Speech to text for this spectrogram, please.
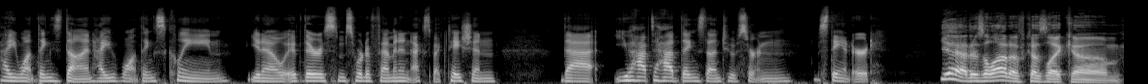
how you want things done, how you want things clean. You know, if there's some sort of feminine expectation that you have to have things done to a certain standard. Yeah, there's a lot of because like um,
